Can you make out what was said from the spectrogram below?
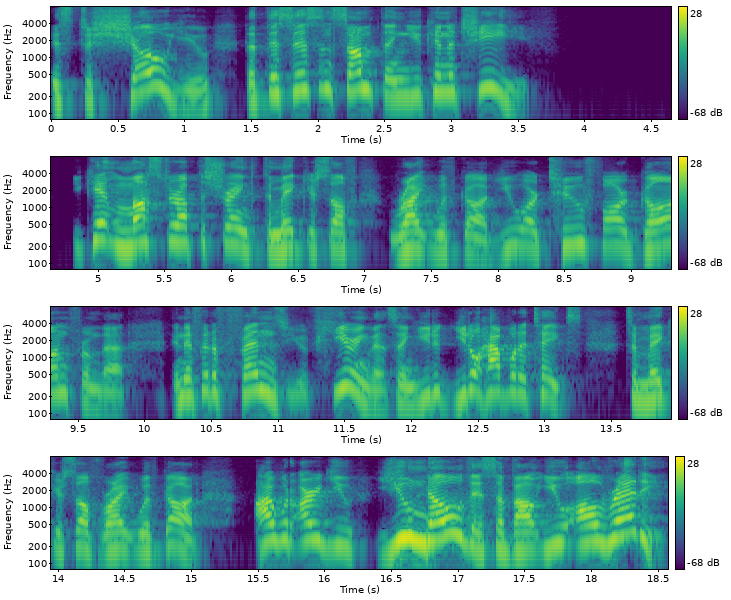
is to show you that this isn't something you can achieve. You can't muster up the strength to make yourself right with God. You are too far gone from that. And if it offends you, if hearing that, saying you, you don't have what it takes to make yourself right with God. I would argue you know this about you already.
